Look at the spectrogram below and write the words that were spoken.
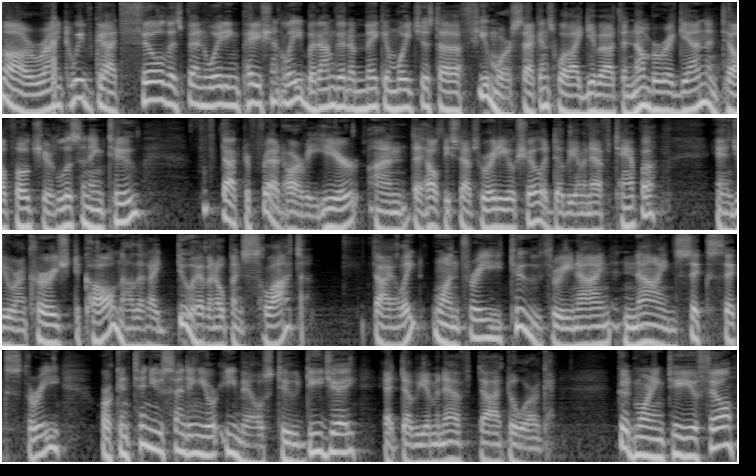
All right. We've got Phil that's been waiting patiently, but I'm going to make him wait just a few more seconds while I give out the number again and tell folks you're listening to Dr. Fred Harvey here on the Healthy Steps radio show at WMNF Tampa. And you are encouraged to call now that I do have an open slot. Dial 813 239 9663 or continue sending your emails to dj at wmnf.org. Good morning to you, Phil.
